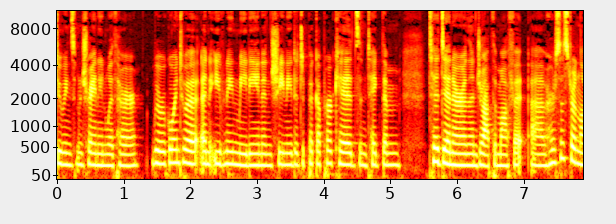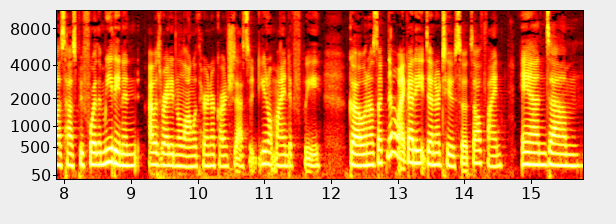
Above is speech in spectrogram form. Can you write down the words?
doing some training with her. We were going to a, an evening meeting, and she needed to pick up her kids and take them to dinner and then drop them off at uh, her sister in law's house before the meeting. And I was riding along with her in her car, and she asked, You don't mind if we go? And I was like, No, I got to eat dinner too, so it's all fine. And um,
